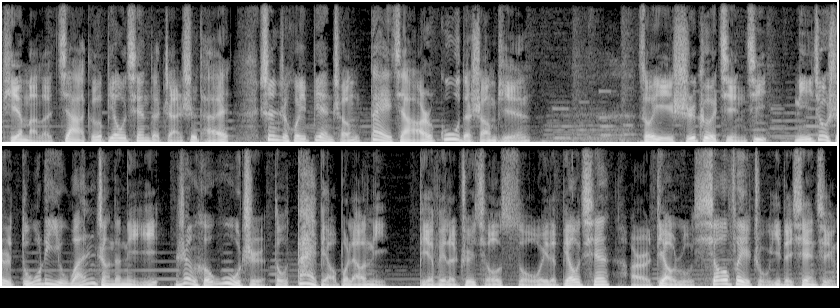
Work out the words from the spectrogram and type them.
贴满了价格标签的展示台，甚至会变成待价而沽的商品。所以时刻谨记，你就是独立完整的你，任何物质都代表不了你。别为了追求所谓的标签而掉入消费主义的陷阱。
